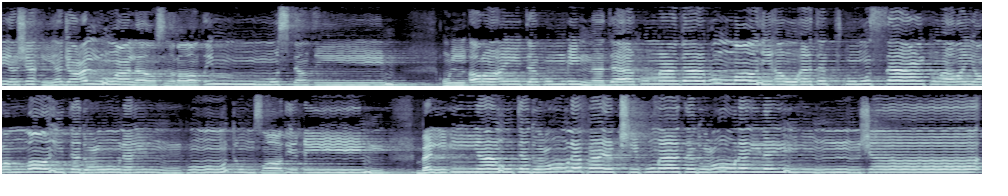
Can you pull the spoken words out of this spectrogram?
يَشَأْ يَجْعَلْهُ عَلَىٰ صِرَاطٍ مُّسْتَقِيمٍ قُلْ أَرَأَيْتَكُمْ إِنْ أَتَاكُمْ عَذَابُ اللَّهِ أَوْ أَتَتْكُمُ السَّاعَةُ أَغَيْرَ اللَّهِ تَدْعُونَ إِن كُنتُمْ صَادِقِينَ بَلْ إِيَّاهُ تَدْعُونَ فَيَكْشِفُ مَا تَدْعُونَ إِلَيْهِ إِن شَاءَ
